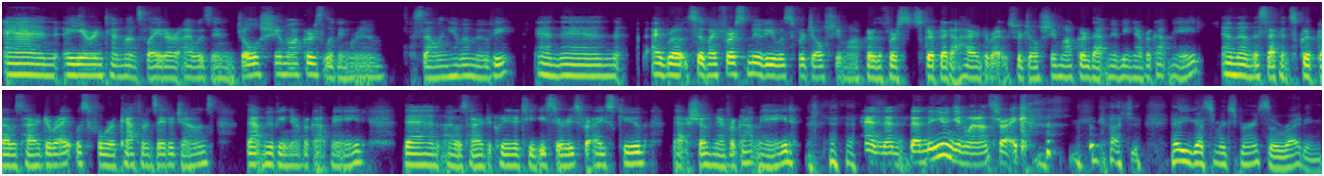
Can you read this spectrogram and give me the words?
and a year and ten months later, I was in Joel Schumacher's living room selling him a movie and then I wrote, so my first movie was for Joel Schumacher. The first script I got hired to write was for Joel Schumacher. That movie never got made. And then the second script I was hired to write was for Catherine Zeta Jones. That movie never got made. Then I was hired to create a TV series for Ice Cube. That show never got made. and then, then the union went on strike. gotcha. Hey, you got some experience though writing.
